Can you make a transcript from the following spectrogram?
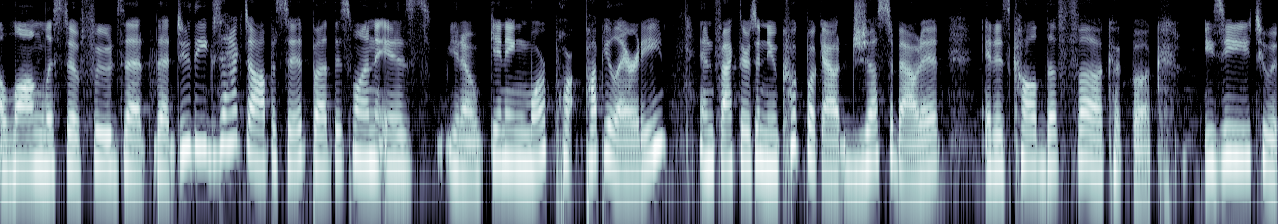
a long list of foods that, that do the exact opposite, but this one is, you know, gaining more po- popularity. In fact, there's a new cookbook out just about it. It is called the Pho Cookbook. Easy to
